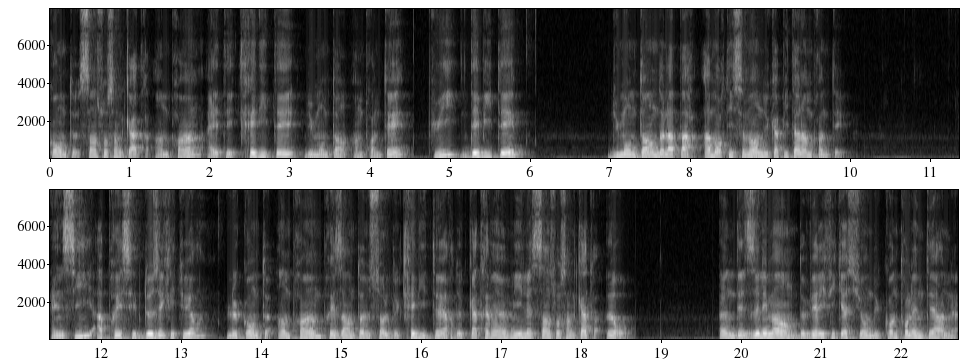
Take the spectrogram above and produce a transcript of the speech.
compte 164 emprunt a été crédité du montant emprunté, puis débité du montant de la part amortissement du capital emprunté. Ainsi, après ces deux écritures, le compte emprunt présente un solde créditeur de 81 164 euros. Un des éléments de vérification du contrôle interne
